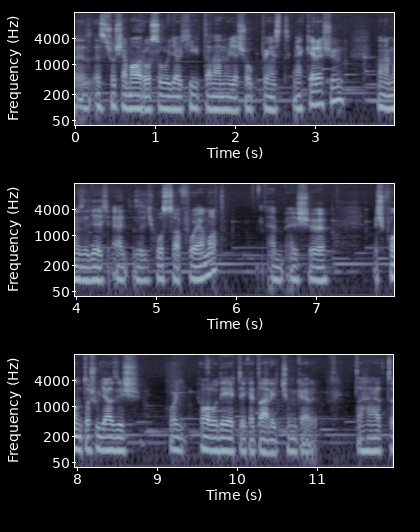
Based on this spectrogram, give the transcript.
ez, ez sosem arról szól, ugye, hogy hirtelen ugye sok pénzt megkeresünk, hanem ez egy, egy, ez egy hosszabb folyamat, és, és fontos ugye az is, hogy valódi értéket állítsunk elő. Tehát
